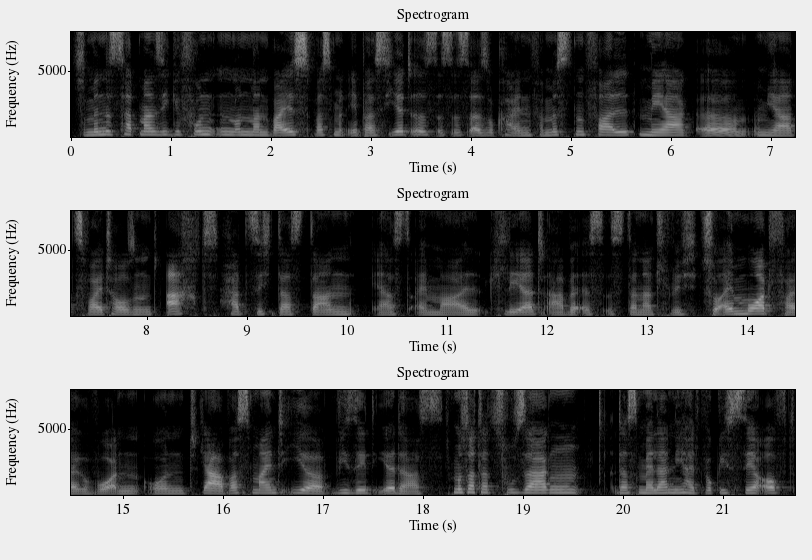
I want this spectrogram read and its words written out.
Zumindest hat man sie gefunden und man weiß, was mit ihr passiert ist. Es ist also kein vermissten Fall mehr. Äh, Im Jahr 2008 hat sich das dann erst einmal klärt, aber es ist dann natürlich zu einem Mordfall geworden. Und ja, was meint ihr? Wie seht ihr das? Ich muss auch dazu sagen, dass Melanie halt wirklich sehr oft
